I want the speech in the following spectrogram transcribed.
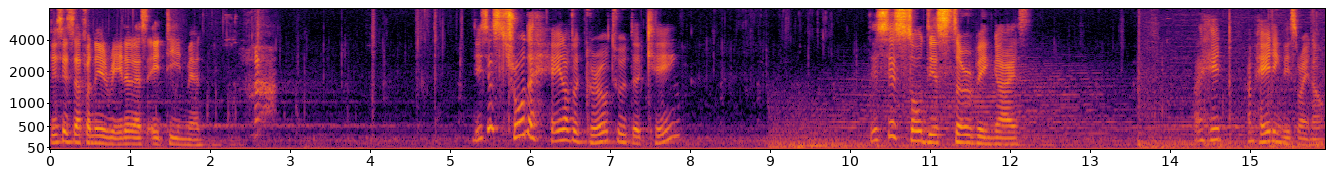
This is definitely rated as 18, man. Did just throw the head of the girl to the king? This is so disturbing, guys. I hate... I'm hating this right now.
